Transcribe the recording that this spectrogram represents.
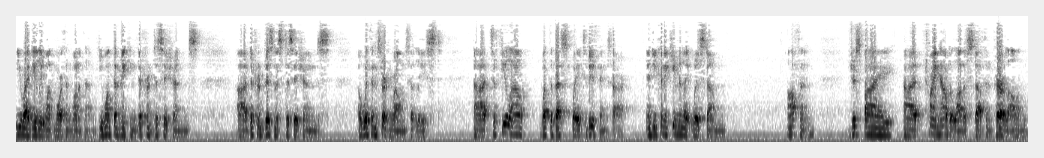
You ideally want more than one of them. You want them making different decisions, uh, different business decisions, uh, within certain realms at least, uh, to feel out what the best way to do things are. And you can accumulate wisdom often just by uh, trying out a lot of stuff in parallel and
